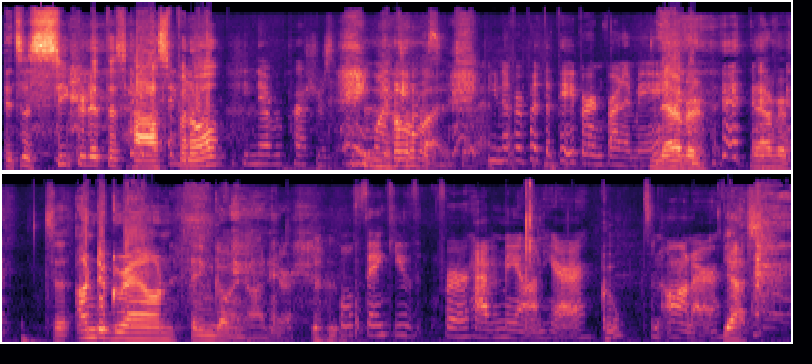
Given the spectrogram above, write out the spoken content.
It's, it's a secret at this hospital. He never pressures anyone to Nobody. listen to it. you never put the paper in front of me. Never, never. It's an underground thing going on here. Well, thank you for having me on here. Cool. It's an honor. Yes.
